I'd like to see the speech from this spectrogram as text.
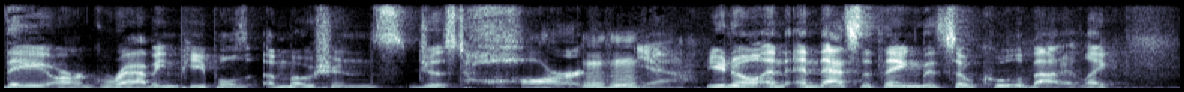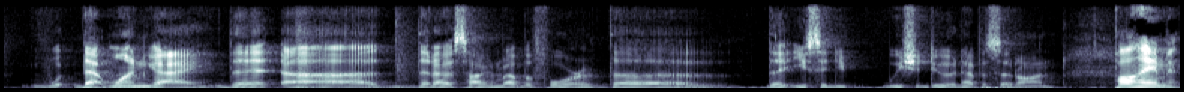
they are grabbing people's emotions just hard. Yeah, You know, and and that's the thing that's so cool about it. Like w- that one guy that uh that I was talking about before, the that you said you, we should do an episode on. Paul Heyman.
